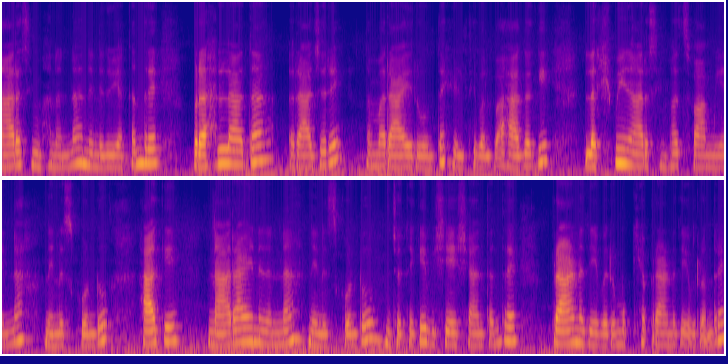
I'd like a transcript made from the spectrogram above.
ನಾರಸಿಂಹನನ್ನು ನೆನೆದು, ಯಾಕಂದರೆ ಪ್ರಹ್ಲಾದ ರಾಜರೇ ನಮ್ಮ ರಾಯರು ಅಂತ ಹೇಳ್ತೀವಲ್ವ? ಹಾಗಾಗಿ ಲಕ್ಷ್ಮೀ ನಾರಸಿಂಹ ಸ್ವಾಮಿಯನ್ನು ನೆನೆಸ್ಕೊಂಡು, ಹಾಗೆ ನಾರಾಯಣನನ್ನು ನೆನೆಸ್ಕೊಂಡು, ಜೊತೆಗೆ ವಿಶೇಷ ಅಂತಂದರೆ ಪ್ರಾಣದೇವರು, ಮುಖ್ಯ ಪ್ರಾಣದೇವರು ಅಂದರೆ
